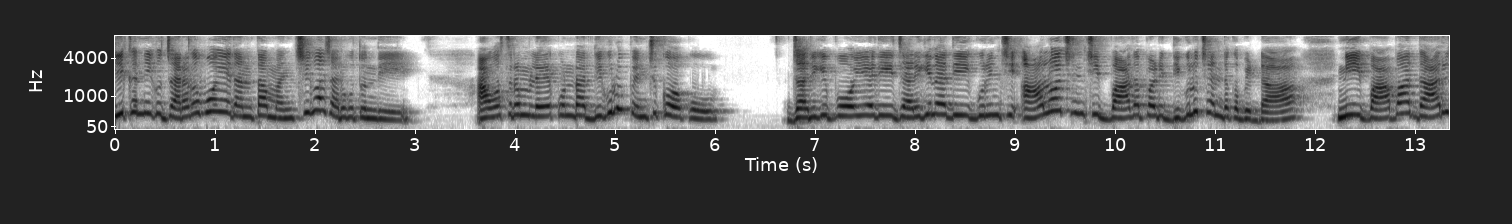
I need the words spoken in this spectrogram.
ఇక నీకు జరగబోయేదంతా మంచిగా జరుగుతుంది. అవసరం లేకుండా దిగులు పెంచుకోకు. జరిగిపోయేది జరిగినది గురించి ఆలోచించి బాధపడి దిగులు చెందకు బిడ్డ. నీ బాబా దారి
